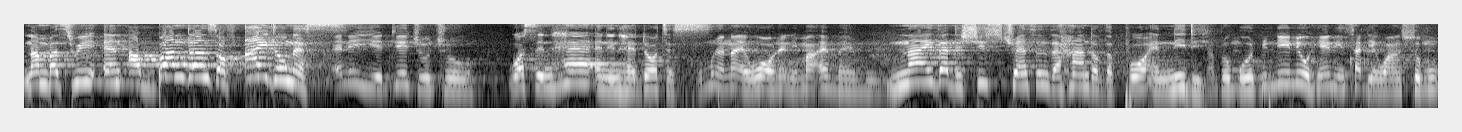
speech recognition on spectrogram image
Number three, an abundance of idleness ɛne yiedie dwoodwoo was in her and in her daughters. ɔmu na na ɛwɔ ne ne ma ɛman mu Neither did she strengthen the hand of the poor and needy. na brɛmɔbini ne ohiani nsa deɛ wansɔ mu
